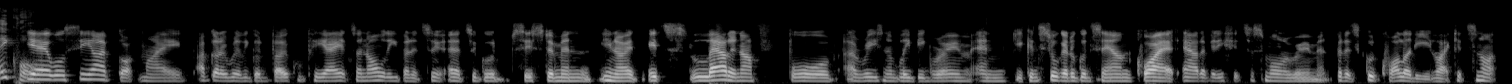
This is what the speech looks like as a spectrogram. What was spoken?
equal. Yeah, well, see, I've got my, I've got a really good vocal PA. It's an oldie, but it's a, it's a good system, and you know, it's loud enough for a reasonably big room and you can still get a good sound quiet out of it if it's a smaller room but it's good quality like it's not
